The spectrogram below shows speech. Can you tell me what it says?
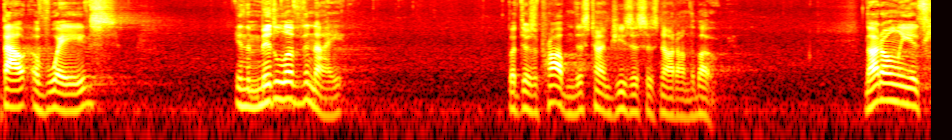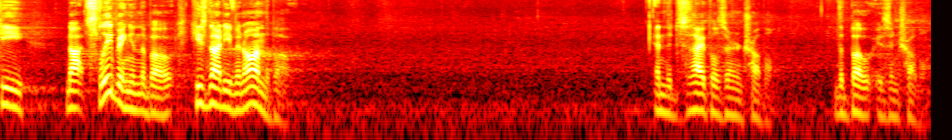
bout of waves in the middle of the night. But there's a problem. This time, Jesus is not on the boat. Not only is he not sleeping in the boat, he's not even on the boat. And the disciples are in trouble. The boat is in trouble.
